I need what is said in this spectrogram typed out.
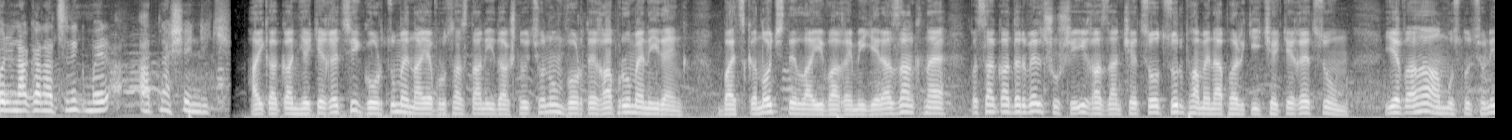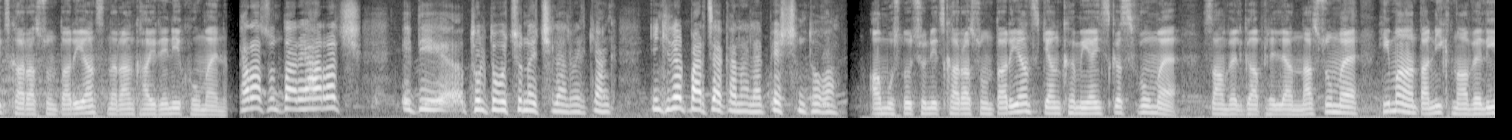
օրինականացնենք մեր ատնաշենիք։ Հայկական եկեղեցի գործում է նաև Ռուսաստանի Դաշնությունում, որտեղ ապրում են իրենք, բայց կնոջ Ստելլայի Վաղեմի երազանքն է պսակադրվել Շուշիի Ղազանչեցոտ Սուրբ Համենափրկիչ եկեղեցում, եւ ահա ամուսնությունից 40 տարի անց նրանք հայրենիքում են։ 40 տարի առաջ իդի թույլտվությունը չլալ վեր կյանք, ինքն էլ պարտիականալ, պես չընթողալ։ Ամուսնությունից 40 տարի անց կյանքը միայն սկսվում է։ Սամվել Գաբրելյանն ասում է, հիմա ընտանիքն ավելի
